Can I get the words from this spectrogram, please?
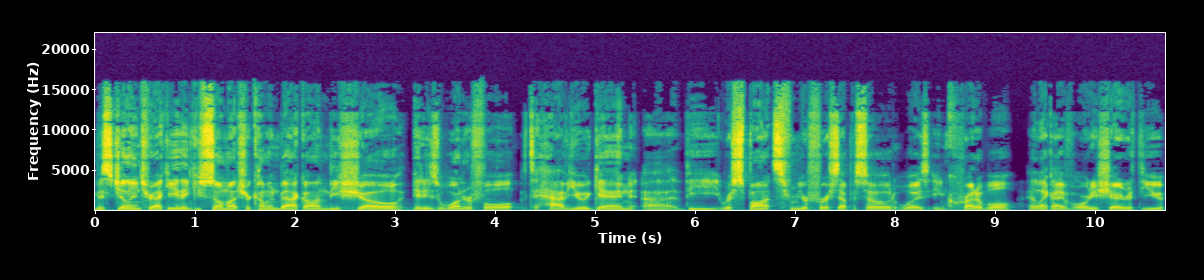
Miss Jillian Turecki, thank you so much for coming back on the show. It is wonderful to have you again. Uh, the response from your first episode was incredible. and Like I've already shared with you,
